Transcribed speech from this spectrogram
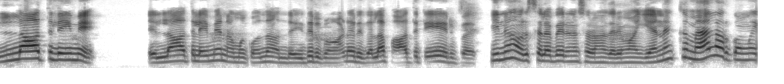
எல்லாத்துலயுமே எல்லாத்துலயுமே நமக்கு வந்து அந்த இது இருக்கும். ஆர்டர் இதெல்லாம் பார்த்துட்டே இருப்பாரு இன்னும் ஒரு சில பேர் என்ன சொல்றாங்க தெரியுமா? எனக்கு மேல இருக்கவங்க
